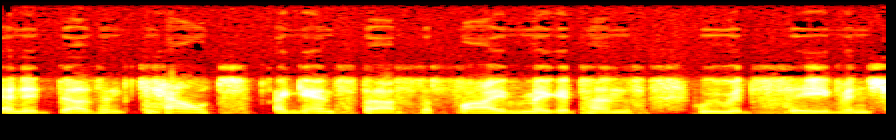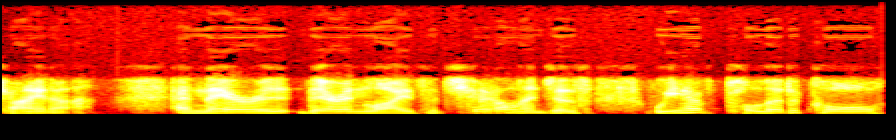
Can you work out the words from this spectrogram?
and it doesn't count against us the five megatons we would save in China. And there, therein lies the challenge is we have political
